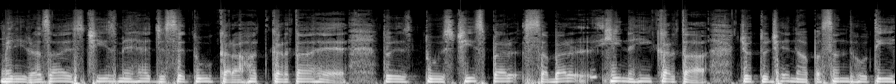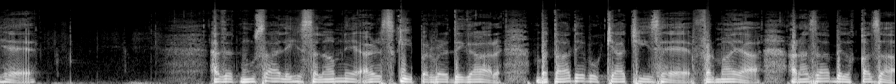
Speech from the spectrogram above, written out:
میری رضا اس چیز میں ہے جس سے تو کراہت کرتا ہے۔ تو تو اس چیز پر صبر ہی نہیں کرتا، جو تجھے ناپسند ہوتی ہے۔ حضرت موسیٰ علیہ السلام نے عرض کی، پروردگار، بتا دے وہ کیا چیز ہے؟ فرمایا، رضا بالقضا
